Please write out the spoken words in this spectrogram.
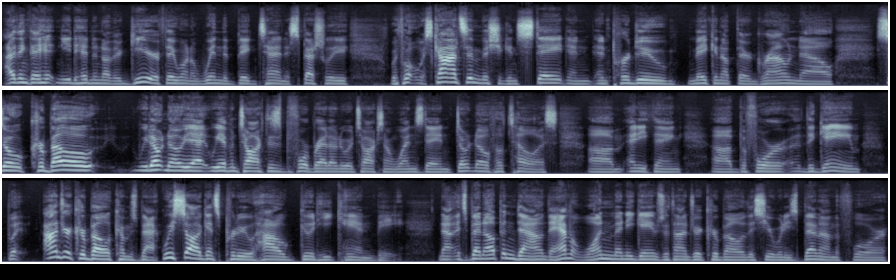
I think they hit, need to hit another gear if they want to win the Big Ten, especially with what Wisconsin, Michigan State, and and Purdue making up their ground now. So Curbelo, we don't know yet. We haven't talked. This is before Brad Underwood talks on Wednesday, and don't know if he'll tell us um, anything uh, before the game. But Andre Curbelo comes back. We saw against Purdue how good he can be. Now it's been up and down. They haven't won many games with Andre Curbelo this year when he's been on the floor.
